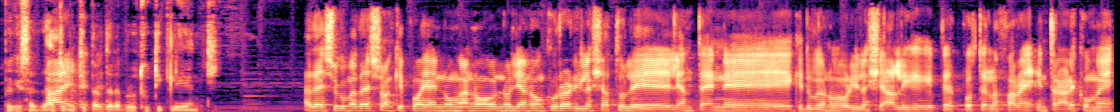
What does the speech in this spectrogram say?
perché ah, altrimenti eh, perderebbero tutti i clienti adesso come adesso anche poi non, hanno, non gli hanno ancora rilasciato le, le, antenne che dovevano rilasciarli per poterla fare entrare come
